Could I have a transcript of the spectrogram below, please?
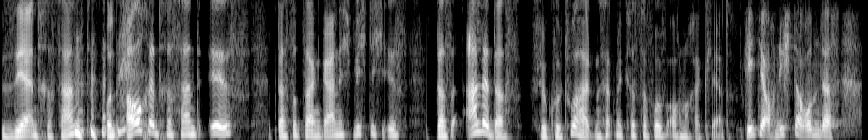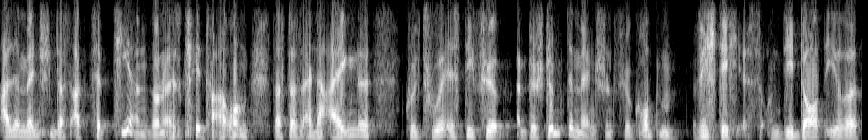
sehr interessant. Und auch interessant ist, dass sozusagen gar nicht wichtig ist, dass alle das für Kultur halten. Das hat mir Christoph Wolf auch noch erklärt. Es geht ja auch nicht darum, dass alle Menschen das akzeptieren, sondern es geht darum, dass das eine eigene Kultur ist, die für bestimmte Menschen, für Gruppen wichtig ist und die dort ihre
